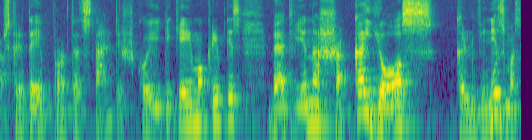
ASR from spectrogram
apskritai protestantiškoji tikėjimo kryptis, bet viena šaka jos kalvinizmas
